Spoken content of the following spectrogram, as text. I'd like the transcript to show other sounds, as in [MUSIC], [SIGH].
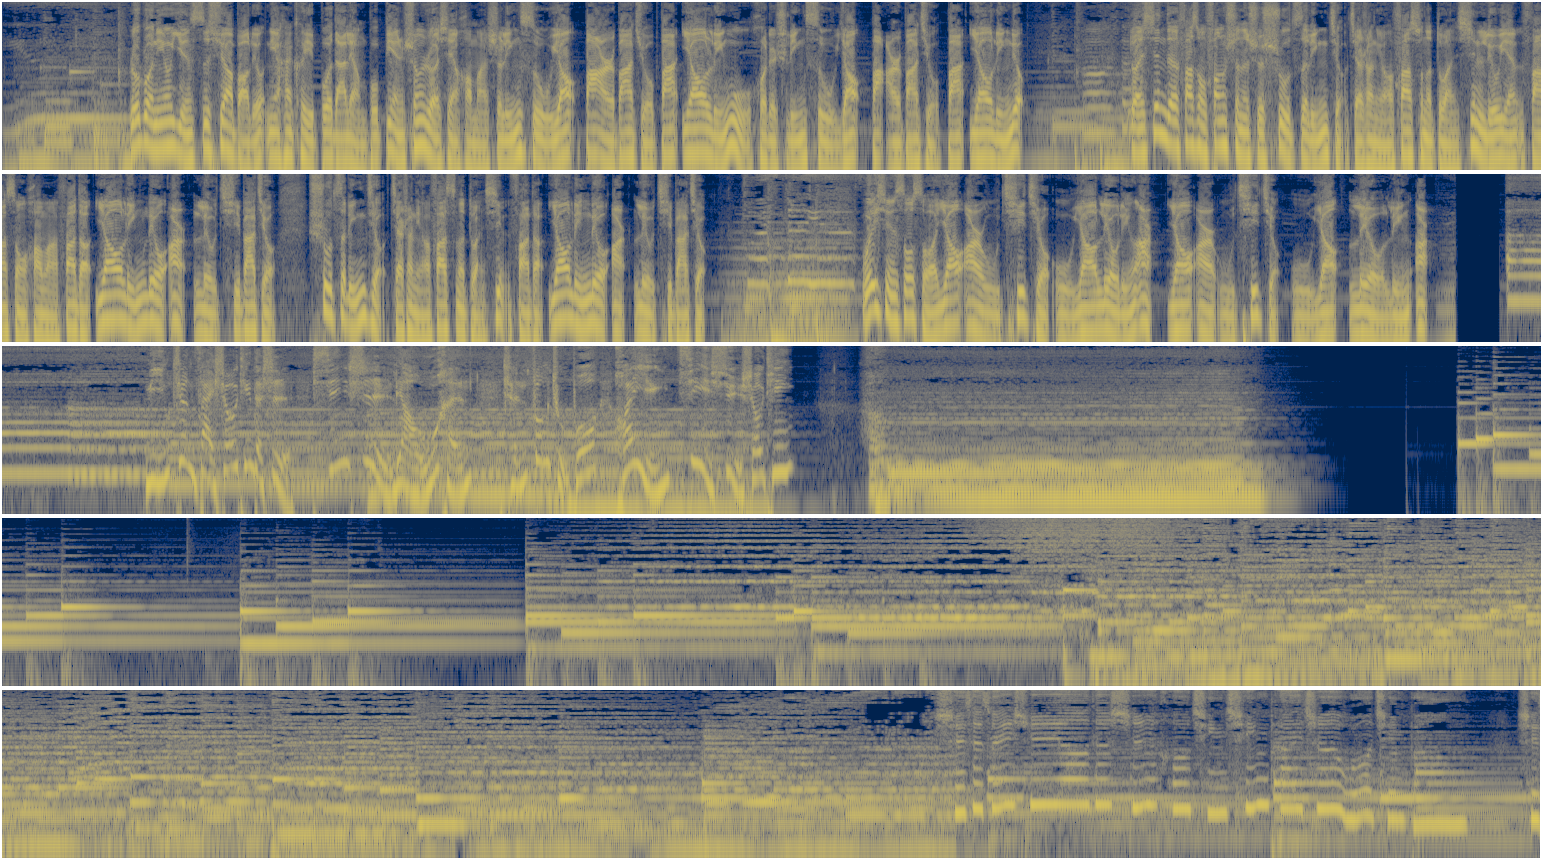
如果您有隐私需要保留，您还可以拨打两部变声热线号码是零四五幺八二八九八幺零五或者是零四五幺八二八九八幺零六。短信的发送方式呢是数字零九加上你要发送的短信留言发送号码发到幺零六二六七八九，数字零九加上你要发送的短信发到幺零六二六七八九。微信搜索幺二五七九五幺六零二幺二五七九五幺六零二。您正在收听的是《心事了无痕》，陈峰主播，欢迎继续收听。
